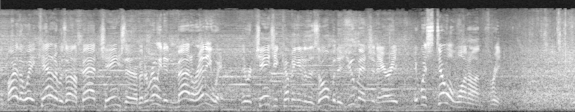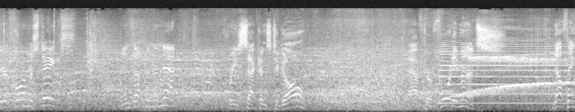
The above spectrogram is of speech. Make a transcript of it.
And by the way, Canada was on a bad change there, but it really didn't matter anyway. They were changing coming into the zone, but as you mentioned, Harry, it was still a one-on-three. Three or four mistakes. Ends up in the net. Three seconds to go. After 40 minutes, nothing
